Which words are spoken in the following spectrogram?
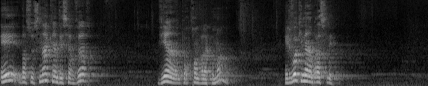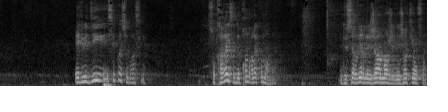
Et dans ce snack, un des serveurs vient pour prendre la commande. Il voit qu'il a un bracelet. Et lui dit C'est quoi ce bracelet? Son travail, c'est de prendre la commande. Hein, et de servir les gens à manger, les gens qui ont faim.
